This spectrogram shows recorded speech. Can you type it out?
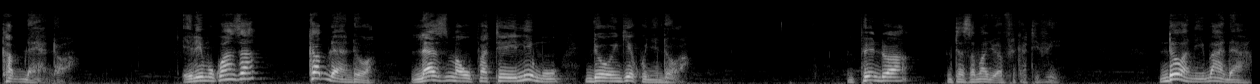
kabla ya ndoa. Elimu kwanza kabla ya ndoa. Lazima upate elimu ndio uingie kwenye ndoa. Mpendwa mtazamaji wa afrika tv ndoa ni ibada.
